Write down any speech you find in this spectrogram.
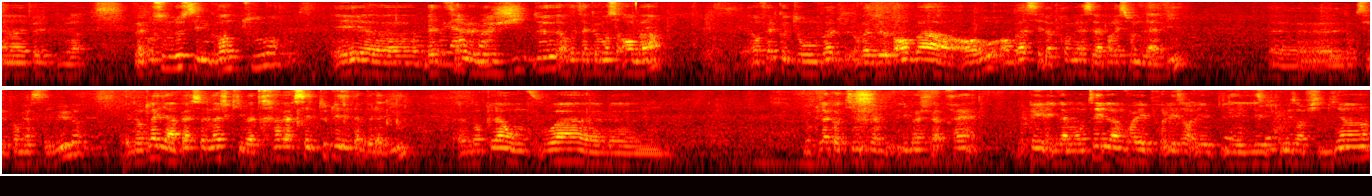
Ah non, pas plus grosso modo, c'est une grande tour et euh, tiens, le, le J2, en fait, ça commence en bas. En fait, quand on va, de- on va de en bas en haut, en bas, c'est la première, c'est l'apparition de la vie. Euh, donc, c'est les premières cellules. Et donc là, il y a un personnage qui va traverser toutes les étapes de la vie. Euh, donc là, on voit le- Donc là, quand il l'image d'après, donc là, il, a monté. Là, on voit les, pre- les, les- les- les premiers amphibiens.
